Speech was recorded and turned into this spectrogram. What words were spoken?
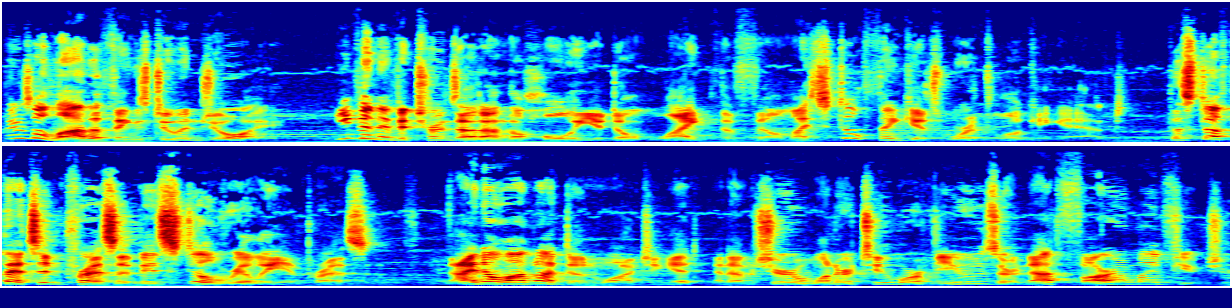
there's a lot of things to enjoy. Even if it turns out on the whole you don't like the film, I still think it's worth looking at. The stuff that's impressive is still really impressive. I know I'm not done watching it, and I'm sure one or two more views are not far in my future.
